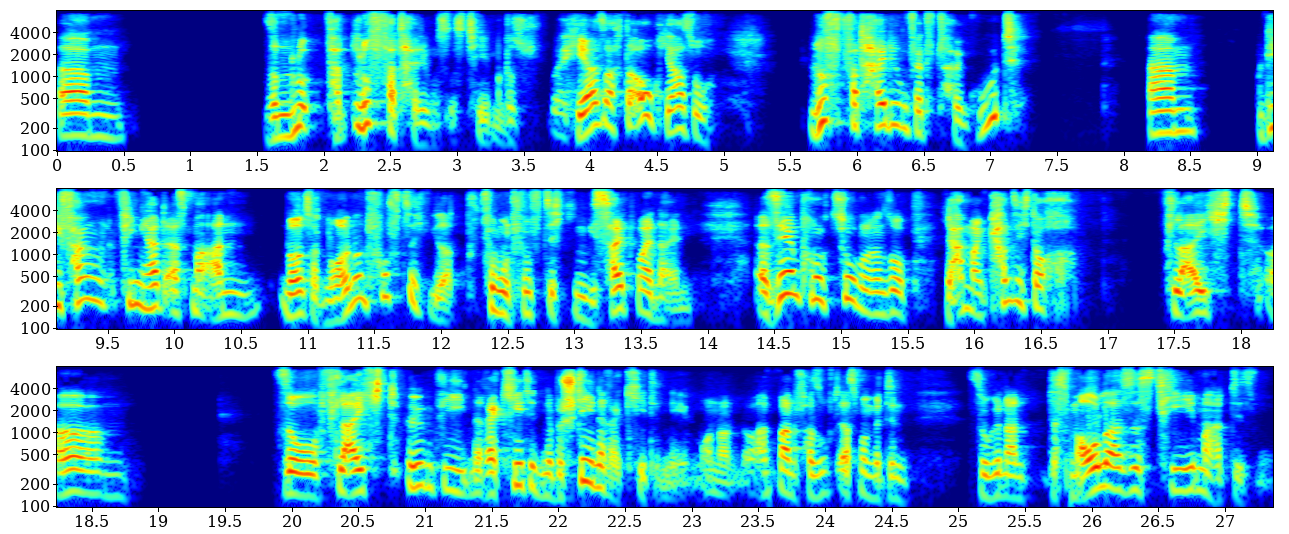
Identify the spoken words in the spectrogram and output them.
ähm, so ein Luftverteidigungssystem. Und das Heer sagte auch, ja, so Luftverteidigung wäre total gut. Ähm, und die fangen, fingen halt erstmal an 1959, wie gesagt, 55 ging die Sidewinder in äh, Serienproduktion und dann so, ja, man kann sich doch vielleicht ähm, so vielleicht irgendwie eine Rakete, eine bestehende Rakete nehmen. Und dann hat man versucht erstmal mit den sogenannten, das Mauler-System, hat diesen,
